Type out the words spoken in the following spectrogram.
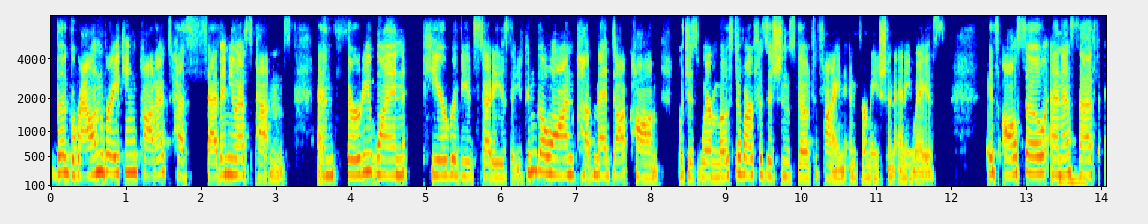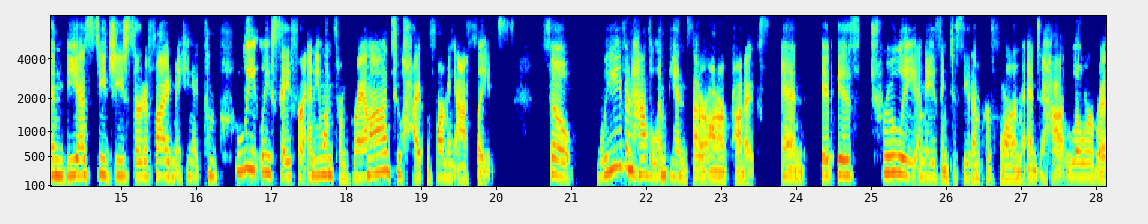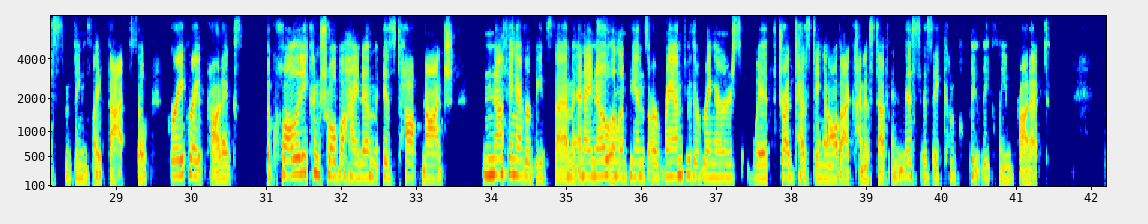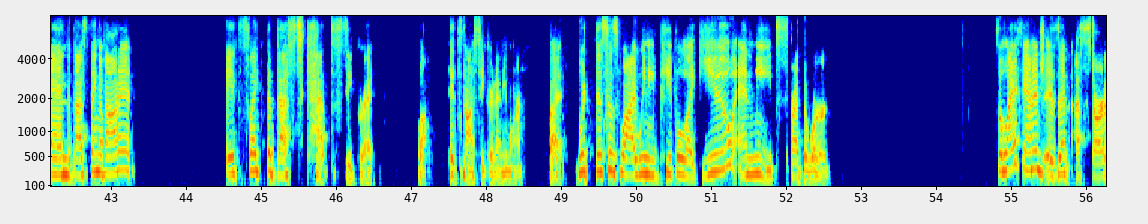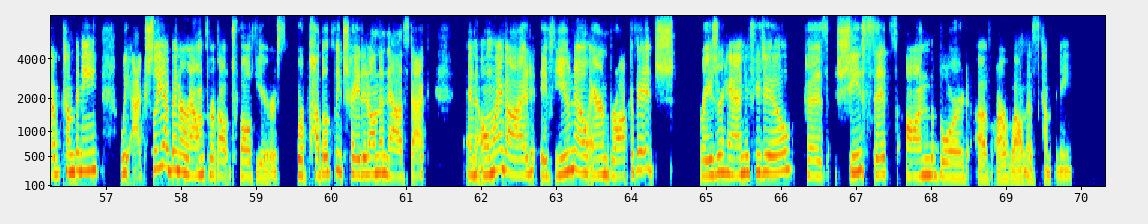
The groundbreaking product has seven US patents and 31 peer reviewed studies that you can go on pubmed.com, which is where most of our physicians go to find information, anyways. It's also NSF and BSCG certified, making it completely safe for anyone from grandma to high performing athletes. So we even have Olympians that are on our products and it is truly amazing to see them perform and to have lower risks and things like that. So great, great products. The quality control behind them is top notch. Nothing ever beats them. And I know Olympians are ran through the ringers with drug testing and all that kind of stuff. And this is a completely clean product. And the best thing about it, it's like the best kept secret. Well, it's not secret anymore. But with, this is why we need people like you and me to spread the word. So LifeVantage isn't a startup company. We actually have been around for about 12 years. We're publicly traded on the NASDAQ. And oh my God, if you know Erin Brockovich, raise your hand if you do, because she sits on the board of our wellness company.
